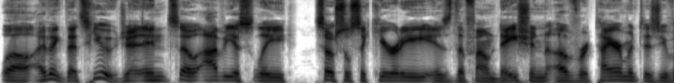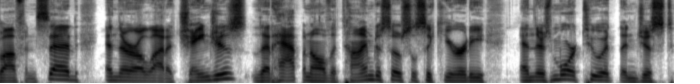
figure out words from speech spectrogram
Well, I think that's huge. And, so obviously, Social Security is the foundation of retirement, as you've often said. And there are a lot of changes that happen all the time to Social Security. And there's more to it than just,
